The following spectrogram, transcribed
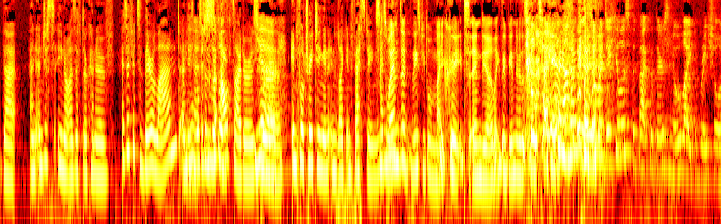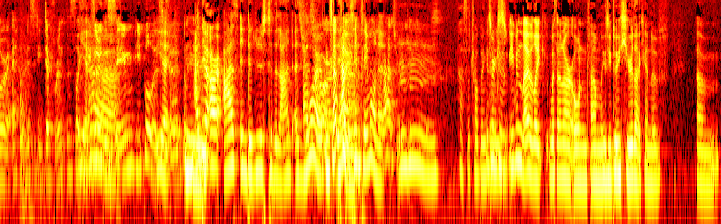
that, and, and just you know, as if they're kind of as if it's their land, and these Yeah, it's Muslims are like- outsiders Yeah. who are infiltrating and, and like infesting. Since And when did these people migrate to India? Like they've been there this whole time. It's so ridiculous the fact that there's no like racial or ethnicity difference. It's like these are the same people as yeah. you. Exactly. And they are as indigenous to the land as you As you are. are. Exactly. They have the same claim on it. That's ridiculous. That's the troubling It's thing. because even now, like within our own families, you do hear that kind of, um,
